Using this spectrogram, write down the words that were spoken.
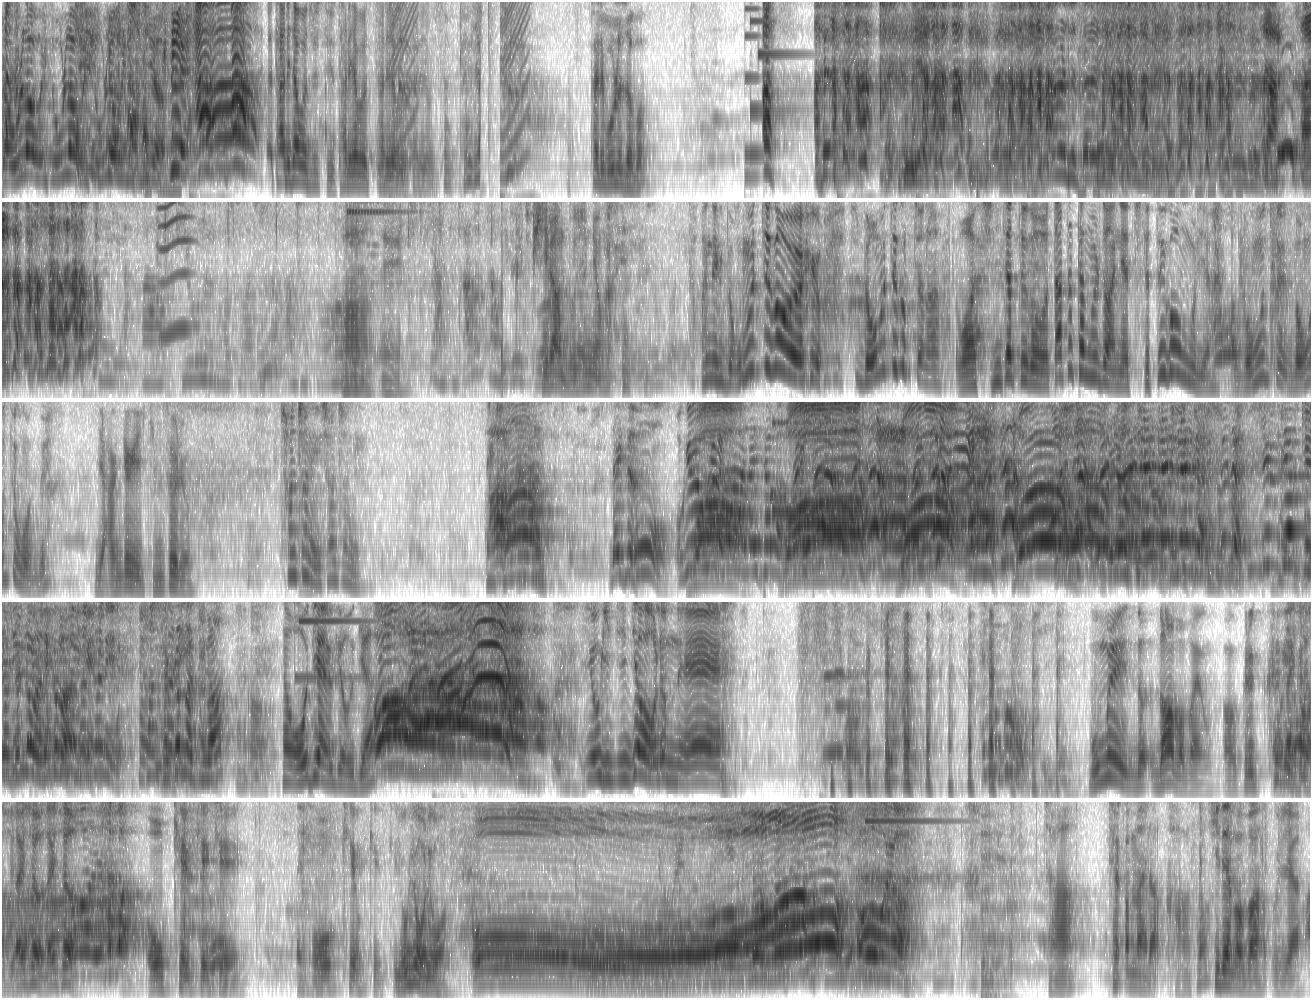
나 올라오고 있어, 올라오고 있어, 올라오고 있는 중이야. 다리 잡아줄 수 있어. 다리 잡아 다리 잡아 다리 잡아. 다리, 다리 뭘로 잡아? 저희 아까 비 오는 거 좋아하신다고 하셔서 아 예. 따뜻한 비랑 무슨? 아, 근데 이거 너무 뜨거워요. 이거 지금 너무 뜨겁잖아. 와 진짜 뜨거워. 따뜻한 물도 아니야. 진짜 뜨거운 물이야. 아, 너무 뜨 너무 뜨거운데? 이 안경이 김소룡. 천천히, 천천히. Nice. 오케이, 오케이. 나이스 잡아. 야 잠깐만 잠깐만. 천천히. 잠깐만 주나? 형 어디야 여기 어디야? 여기 진짜 어렵네. 몸을 넣, 넣어봐봐 형. 어 그래 크게 그렇지. Nice nice. 오케이, 오케이, 오케이. 오케이, 오케이, 오케이. 여기 어려워. 자 잠깐만. 나 가서 기대봐봐 우지야.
